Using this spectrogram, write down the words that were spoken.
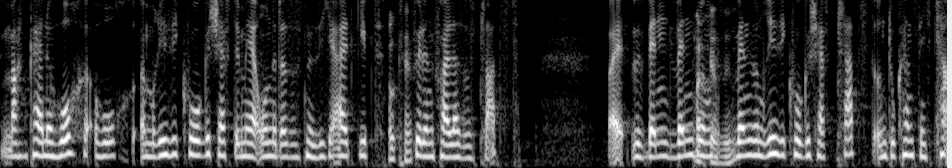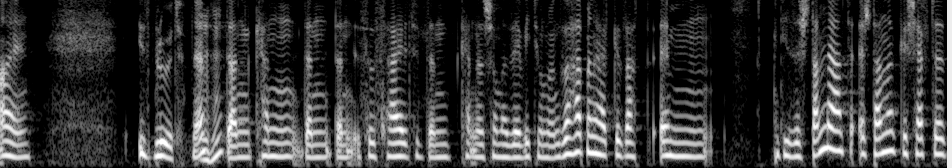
machen keine Hoch, Hoch ähm, Risikogeschäfte mehr, ohne dass es eine Sicherheit gibt okay. für den Fall, dass es platzt. Weil wenn, wenn, so ein, wenn so ein Risikogeschäft platzt und du kannst nicht zahlen, ist blöd, ne? Mhm. Dann kann, dann, dann ist es halt, dann kann das schon mal sehr wehtun. Und so hat man halt gesagt, ähm, diese Standard, äh, Standardgeschäfte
